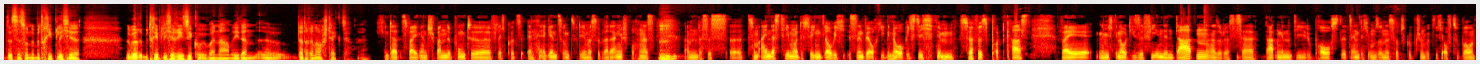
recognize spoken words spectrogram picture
das ist so eine betriebliche betriebliche Risikoübernahme, die dann äh, da drin auch steckt. Ich finde da zwei ganz spannende Punkte, vielleicht kurz in Ergänzung zu dem, was du gerade angesprochen hast. Mhm. Ähm, das ist äh, zum einen das Thema und deswegen glaube ich, sind wir auch hier genau richtig im Service-Podcast, weil nämlich genau diese fehlenden Daten, also du hast ja Daten genannt, die du brauchst letztendlich, um so eine Subscription wirklich aufzubauen,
